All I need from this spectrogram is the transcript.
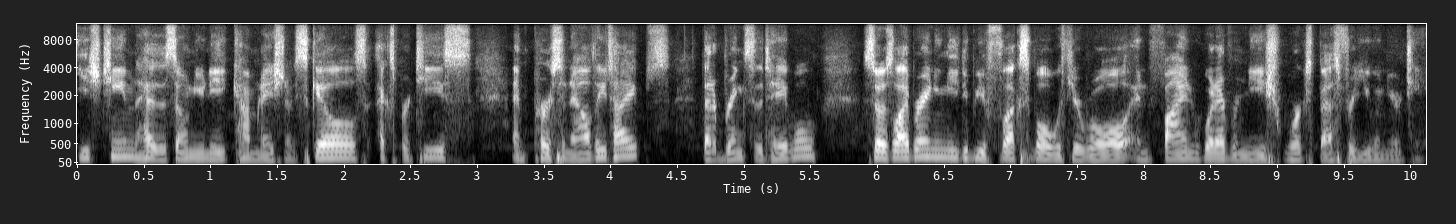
Each team has its own unique combination of skills, expertise, and personality types that it brings to the table. So as a librarian, you need to be flexible with your role and find whatever niche works best for you and your team.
